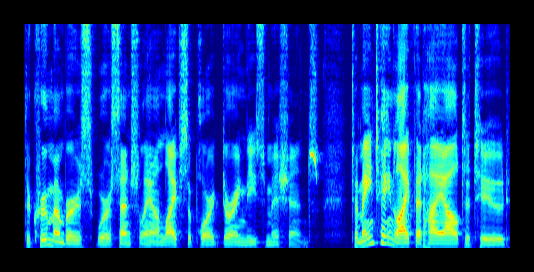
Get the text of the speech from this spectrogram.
the crew members were essentially on life support during these missions. To maintain life at high altitude,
